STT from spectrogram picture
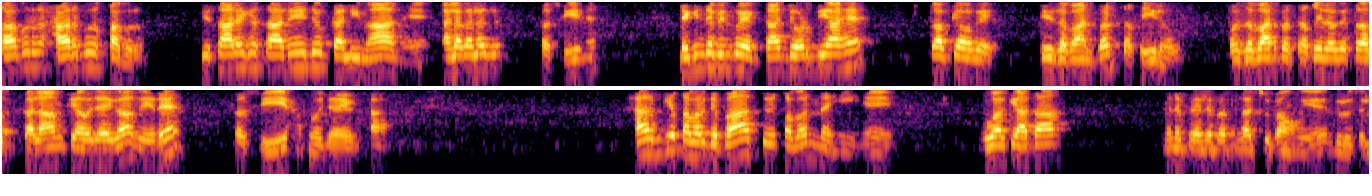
कब्र, हर्ब, कब्र। ये सारे के सारे जो कलिमात हैं अलग अलग तस्वीर हैं। लेकिन जब इनको एक साथ जोड़ दिया है तो अब क्या हो गए? इस जबान पर शकील हो और जबान पर शकील हो गए तो अब कलाम क्या हो जाएगा? मेरे तस्वीर हो जाएगा। हर्ब की कबर के पास कोई कबर नहीं है। हुआ क्या था? मैंने पहले बतला चुका हूँ ये दुरुसल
